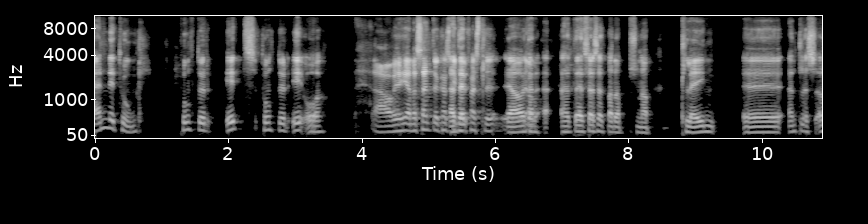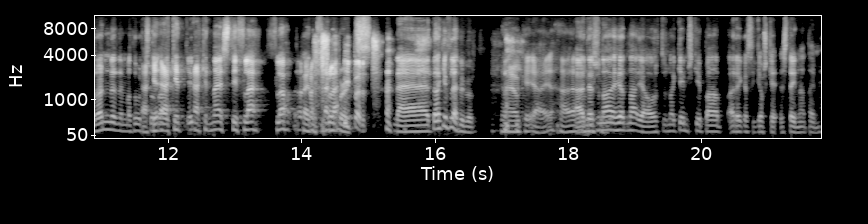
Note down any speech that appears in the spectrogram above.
ennitungl.its.io Já, við hérna sendum kannski Þetta er- fæslu Já, þetta er, þetta er sagt bara svona plain uh, endless runner nema þú ert Ekkert hvað heitir Flappy? Bird. Nei, þetta er ekki Flappy Bird Nei, ok, já, já. það Þetta er svona, hérna, já, þetta er svona gameskip að reykast ekki á ske- steinadæmi.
